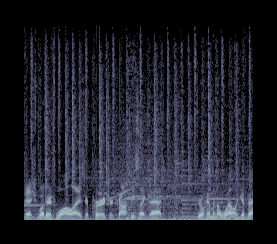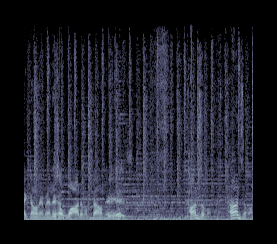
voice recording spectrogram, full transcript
fish, whether it's walleyes or perch or crappies like that. Throw him in the well and get back down there, man. There's a lot of them down there. There is. Tons of them, tons of them.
